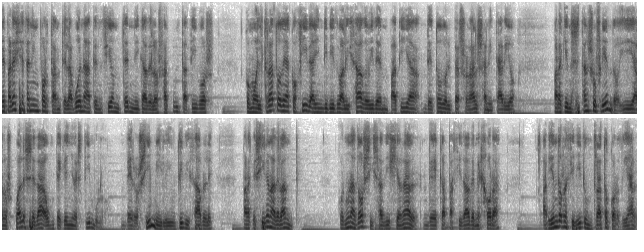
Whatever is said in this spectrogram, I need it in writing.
Me parece tan importante la buena atención técnica de los facultativos como el trato de acogida individualizado y de empatía de todo el personal sanitario para quienes están sufriendo y a los cuales se da un pequeño estímulo, verosímil y utilizable, para que sigan adelante con una dosis adicional de capacidad de mejora, habiendo recibido un trato cordial,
